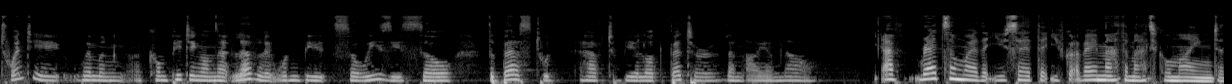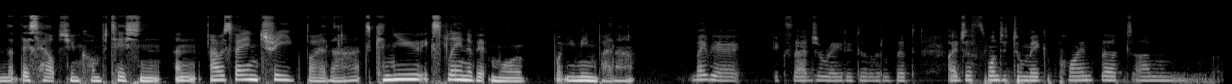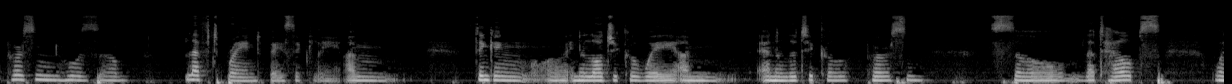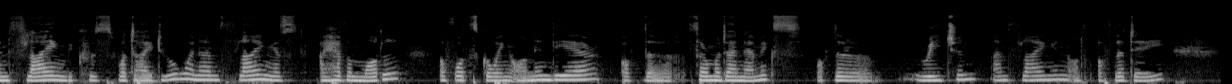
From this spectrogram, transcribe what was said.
20 women competing on that level, it wouldn't be so easy. So the best would have to be a lot better than I am now. I've read somewhere that you said that you've got a very mathematical mind and that this helps you in competition. And I was very intrigued by that. Can you explain a bit more what you mean by that? Maybe I exaggerated a little bit. I just wanted to make a point that I'm a person who's um, left-brained, basically. I'm thinking uh, in a logical way. I'm analytical person, so that helps when flying because what I do when I'm flying is I have a model of what's going on in the air, of the thermodynamics of the region I'm flying in, of, of the day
